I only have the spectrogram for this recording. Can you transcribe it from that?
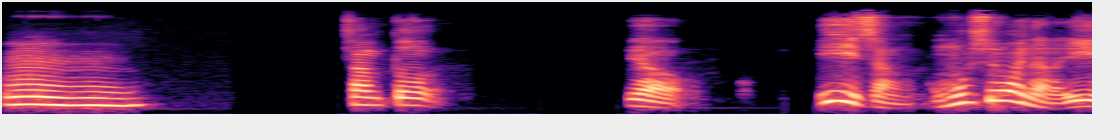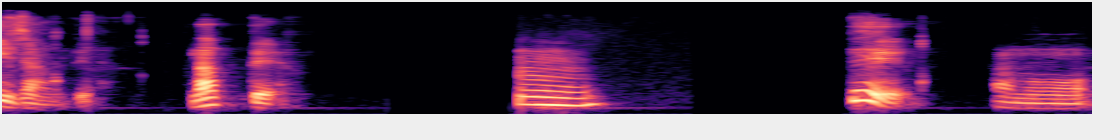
うんうん。ちゃんと、いや、いいじゃん、面白いならいいじゃんってなって、うん。で、あの、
